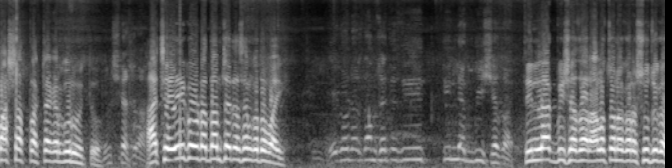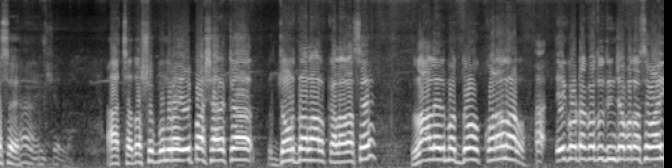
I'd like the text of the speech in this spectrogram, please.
পাঁচ সাত লাখ টাকার গরু হইতো। আচ্ছা এই গরুটার দাম চাইতেছেন কত ভাই? এগুলোর দাম চাইতেছি তিন লাখ বিশ হাজার। তিন লাখ বিশ হাজার আলোচনা করার সুযোগ আছে। হ্যাঁ ইনশাল্লাহ আচ্ছা দর্শক বন্ধুরা এই পাশে আরেকটা জর্দা লাল কালার আছে। লালের মধ্যে করা লাল। এই গরুটা কতদিন যাবত আছে ভাই?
